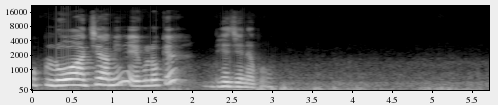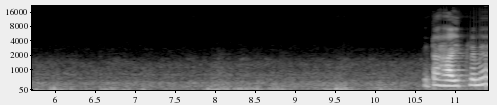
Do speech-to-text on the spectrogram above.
খুব লো আছে আমি এগুলোকে ভেজে নেব। এটা হাই ফ্লেমে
